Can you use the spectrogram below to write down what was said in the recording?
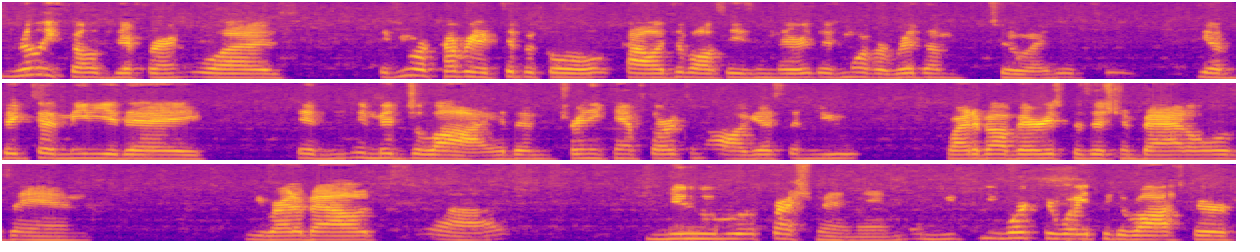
really felt different was if you were covering a typical college football season, there there's more of a rhythm to it. It's, you have Big Ten Media Day in, in mid July, and then training camp starts in August, and you write about various position battles and you write about uh, new freshmen, and, and you, you work your way through the roster,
